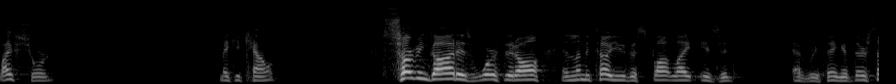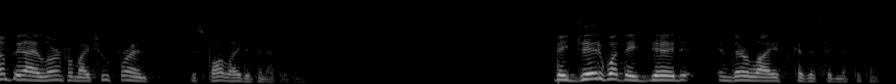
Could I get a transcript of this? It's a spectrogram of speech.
Life's short. Make it count. Serving God is worth it all. And let me tell you, the spotlight isn't everything. If there's something I learned from my two friends, the spotlight isn't everything. They did what they did in their life because it's significant.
